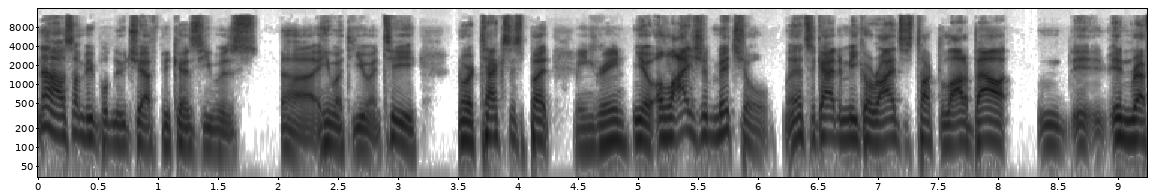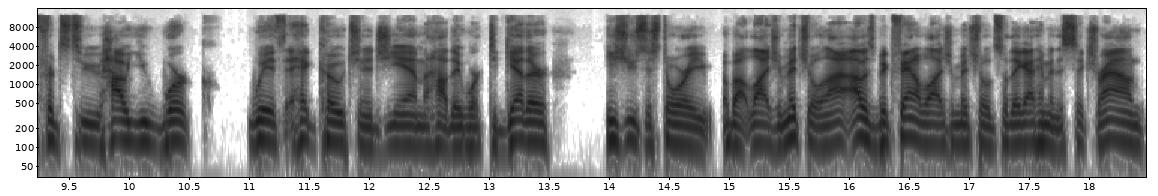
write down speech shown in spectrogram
No, some people knew Jeff because he was uh he went to UNT. North Texas. But Mean Green, you know, Elijah Mitchell, that's a guy DeMeco Ryans has talked a lot about in, in reference to how you work with a head coach and a GM and how they work together. He's used a story about Elijah Mitchell, and I, I was a big fan of Elijah Mitchell, so they got him in the sixth round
